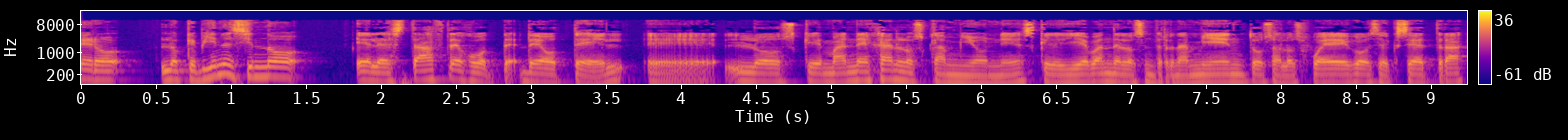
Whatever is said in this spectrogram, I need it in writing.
pero lo que viene siendo el staff de, hotel, eh, los que manejan los camiones, que llevan de los entrenamientos a los juegos, etcétera,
